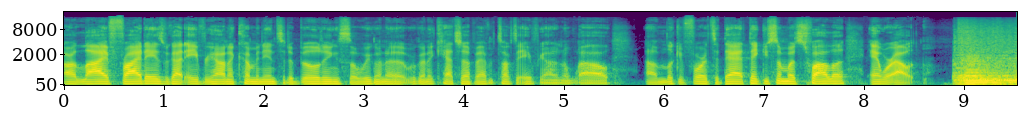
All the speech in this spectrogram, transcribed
our live Fridays. We got Avriana coming into the building, so we're gonna we're gonna catch up. I haven't talked to Avriana in a while. I'm looking forward to that. Thank you so much, Twyla, and we're out.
